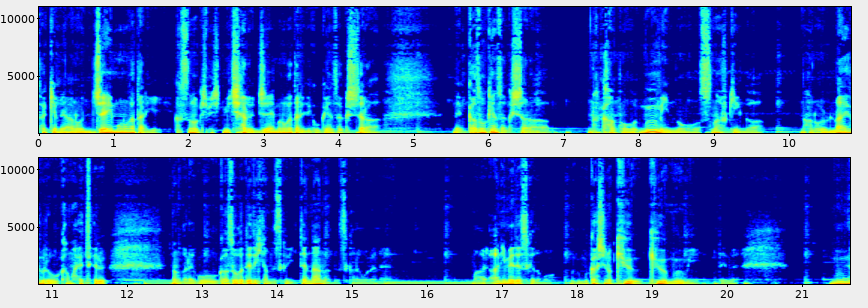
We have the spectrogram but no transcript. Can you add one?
さっきのね、あの J 物語、楠木道ある J 物語でこう検索したら、ね、画像検索したら、なんかあの、ムーミンのスナフキンが、あの、ライフルを構えてる、なんかね、こう、画像が出てきたんですけど、一体何なんですかね、これね。まあ、アニメですけども、昔の旧、旧ムーミンっていうね、ムーミン、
